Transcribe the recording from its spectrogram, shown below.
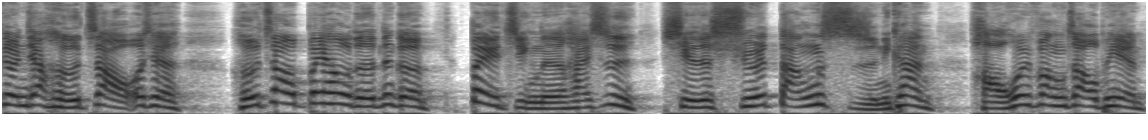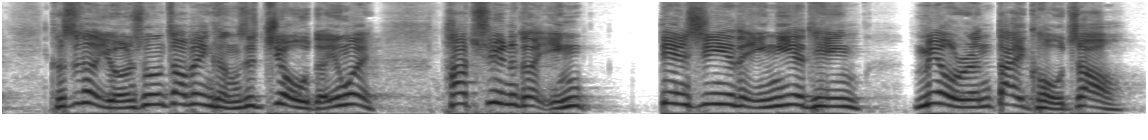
跟人家合照，而且合照背后的那个背景呢，还是写着学党史。你看好会放照片，可是呢，有人说照片可能是旧的，因为他去那个营电信业的营业厅，没有人戴口罩，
